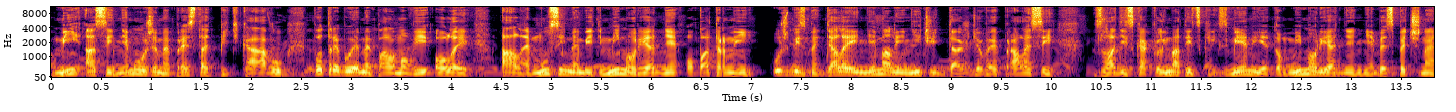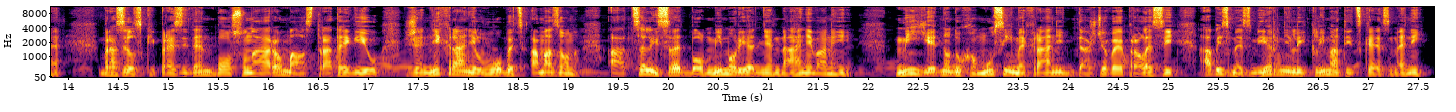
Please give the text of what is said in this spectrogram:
My asi nemôžeme prestať piť kávu, potrebujeme palmový olej, ale musíme byť mimoriadne opatrní. Už by sme ďalej nemali ničiť dažďové pralesy. Z hľadiska klimatických zmien je to mimoriadne nebezpečné. Brazilský prezident Bolsonaro mal stratégiu, že nechránil vôbec Amazon a celý svet bol mimoriadne nahnevaný. My jednoducho musíme chrániť dažďové pralesy, aby sme zmiernili klimatické zmeny.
